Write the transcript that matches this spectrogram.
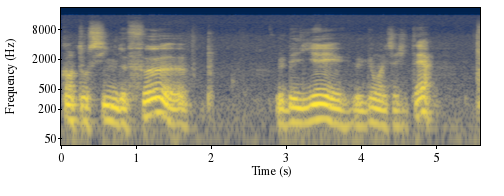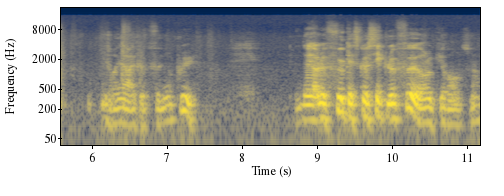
Quant au signe de feu, euh, le bélier, le lion et le sagittaire, ils n'ont rien avec le feu non plus. D'ailleurs, le feu, qu'est-ce que c'est que le feu en l'occurrence hein?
